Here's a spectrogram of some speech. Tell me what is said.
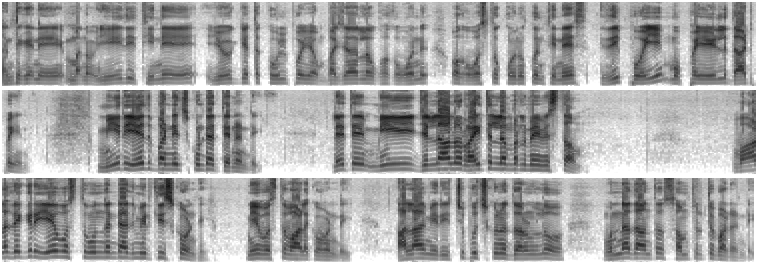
అందుకని మనం ఏది తినే యోగ్యత కోల్పోయాం. బజార్లో ఒక వని ఒక వస్తువు కొనుక్కొని తినే ఇది పోయి ముప్పై ఏళ్ళు దాటిపోయింది. మీరు ఏది పండించుకుంటే అది తినండి. లేతే మీ జిల్లాలో రైతుల నెంబర్లు మేము ఇస్తాం. వాళ్ళ దగ్గర ఏ వస్తువు ఉందంటే అది మీరు తీసుకోండి. మీ వస్తువు వాళ్ళకి ఇవ్వండి. అలా మీరు ఇచ్చిపుచ్చుకునే ధోరణిలో ఉన్న దాంతో సంతృప్తి పడండి.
